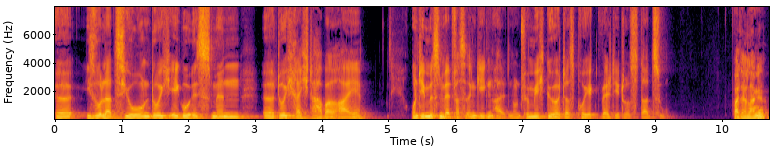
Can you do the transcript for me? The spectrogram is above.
äh, Isolation, durch Egoismen, äh, durch Rechthaberei. Und dem müssen wir etwas entgegenhalten. Und für mich gehört das Projekt Weltethos dazu. Weiter lange?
